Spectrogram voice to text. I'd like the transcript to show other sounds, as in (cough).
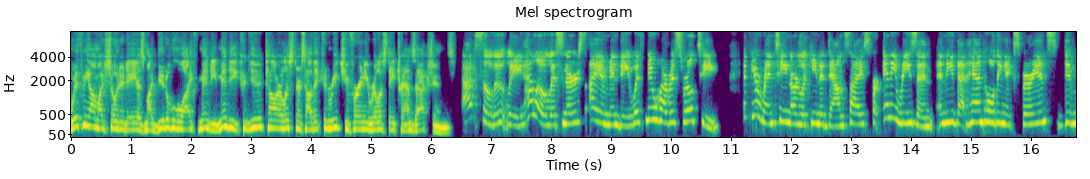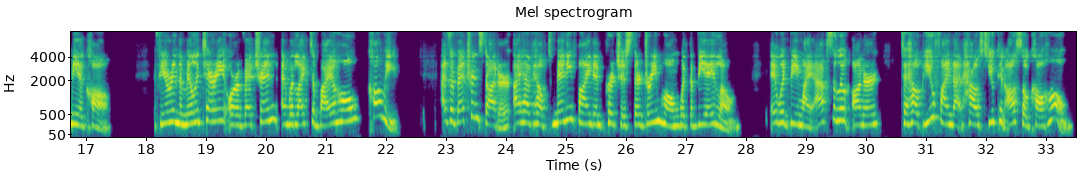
With me on my show today is my beautiful wife, Mindy. Mindy, could you tell our listeners how they can reach you for any real estate transactions? Absolutely. Hello, listeners. I am Mindy with New Harvest Realty. If you're renting or looking to downsize for any reason and need that hand holding experience, give me a call. If you're in the military or a veteran and would like to buy a home, call me. As a veteran's daughter, I have helped many find and purchase their dream home with the VA loan. It would be my absolute honor to help you find that house you can also call home.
